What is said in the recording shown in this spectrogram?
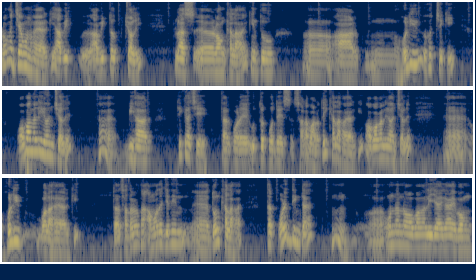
রঙের যেমন হয় আর কি, আবির আবির তো চলেই, প্লাস রং খেলা হয়, কিন্তু আর হোলি হচ্ছে কি, অবাঙালি অঞ্চলে হ্যাঁ বিহার, ঠিক আছে, তারপরে উত্তরপ্রদেশ, সারা ভারতেই খেলা হয় আর কি, অবাঙালি অঞ্চলে হোলি বলা হয় আর কি, তা সাধারণত আমাদের যেদিন দোল খেলা হয়, তার পরের দিনটায় হুম অন্যান্য অবাঙালি জায়গা এবং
